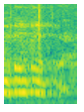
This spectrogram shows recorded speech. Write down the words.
Oh.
